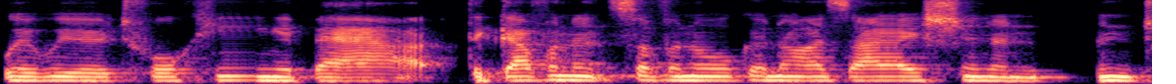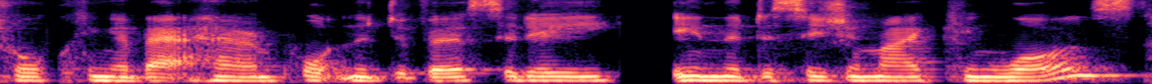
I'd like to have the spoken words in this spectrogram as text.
where we were talking about the governance of an organisation and, and talking about how important the diversity in the decision making was.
